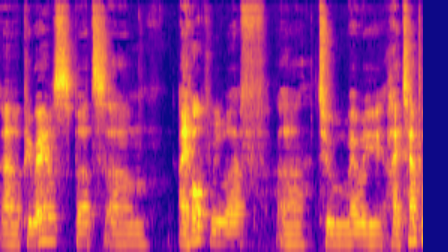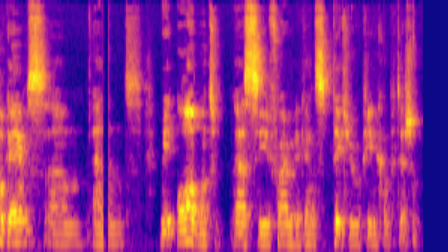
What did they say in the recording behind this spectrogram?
uh, Piraeus. But um, I hope we will have uh, two very high tempo games, um, and we all want to uh, see Freiburg against big European competition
